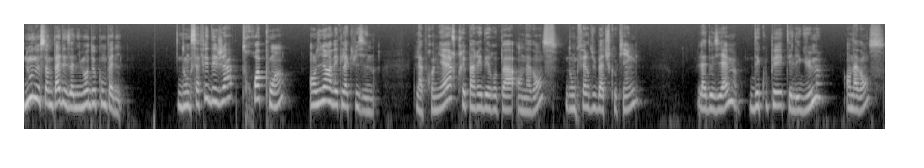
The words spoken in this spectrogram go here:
Nous ne sommes pas des animaux de compagnie. Donc ça fait déjà trois points en lien avec la cuisine. La première, préparer des repas en avance, donc faire du batch cooking. La deuxième, découper tes légumes en avance,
